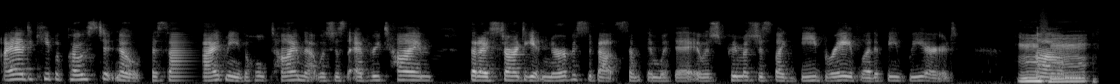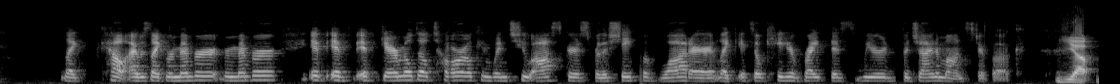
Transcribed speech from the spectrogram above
I had to keep a post-it note beside me the whole time. That was just every time that I started to get nervous about something with it. It was pretty much just like, be brave, let it be weird. hmm Um, like hell i was like remember remember if if if guillermo del toro can win two oscars for the shape of water like it's okay to write this weird vagina monster book. Yep.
